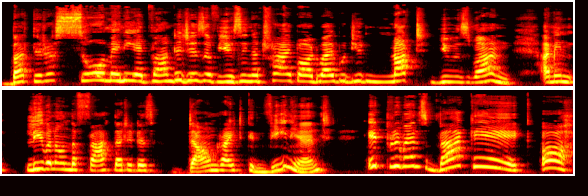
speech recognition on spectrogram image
But there are so many advantages of using a tripod. Why would you not use one? I mean leave alone the fact that it is downright convenient it prevents backache. Oh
